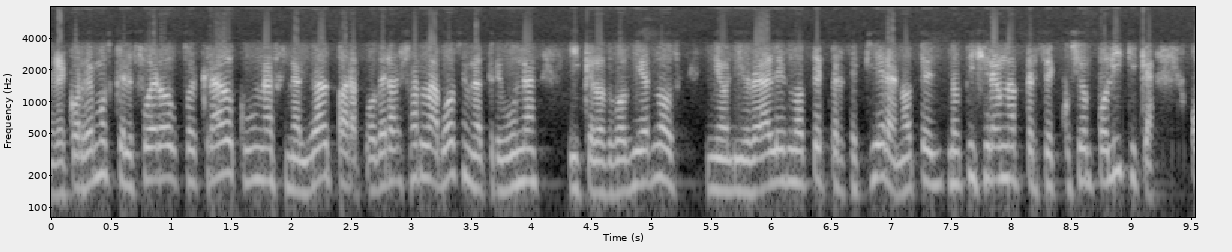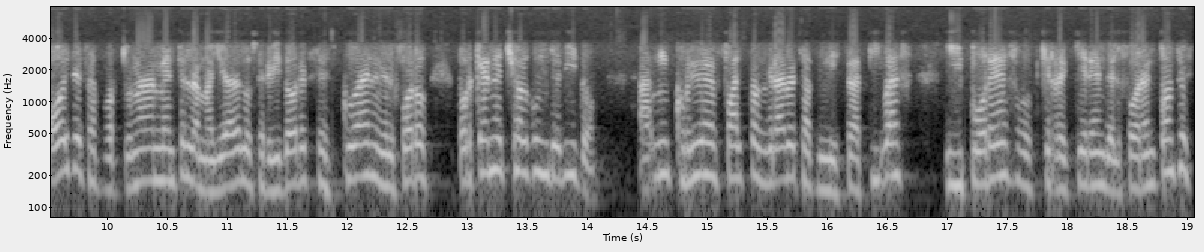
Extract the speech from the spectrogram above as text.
Recordemos que el fuero fue creado con una finalidad para poder alzar la voz en la tribuna y que los gobiernos neoliberales no te perseguieran, no te, no te hicieran una persecución política. Hoy, desafortunadamente, la mayoría de los servidores se escudan en el fuero porque han hecho algo indebido han incurrido en faltas graves administrativas y por eso que requieren del foro. Entonces,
